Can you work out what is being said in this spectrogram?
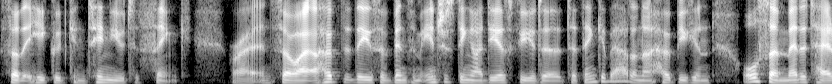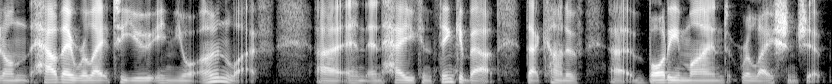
so that he could continue to think right? And so I hope that these have been some interesting ideas for you to, to think about, and I hope you can also meditate on how they relate to you in your own life. Uh, and, and how you can think about that kind of uh, body mind relationship.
